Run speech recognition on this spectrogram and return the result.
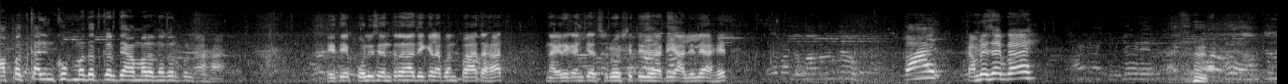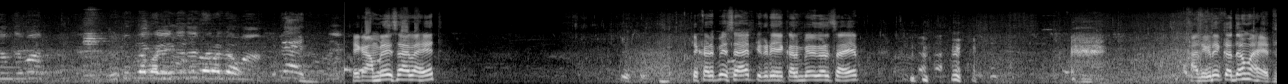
आपत्कालीन खूप मदत करते आम्हाला नगर परिषद. हां हां. इथे पोलीस यंत्रणा देखील आपण पाहत आहात. नागरिकांच्या सुरक्षिततेसाठी आलेले आहेत. काय? कांबळे साहेब काय? हे कांबळे साहेब आहेत. ते खडपे साहेब तिकडे हे करंबेळकर साहेब. हा तिकडे कदम आहेत.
